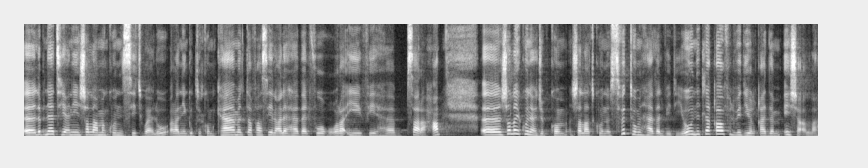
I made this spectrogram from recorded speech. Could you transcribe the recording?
آه البنات يعني إن شاء الله ما نكون نسيت والو. راني قلت لكم كامل تفاصيل على هذا الفوق ورأيي فيه بصراحة. آه إن شاء الله يكون عجبكم إن شاء الله تكونوا استفدتوا من هذا الفيديو. نتلاقاو في الفيديو القادم إن شاء الله.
